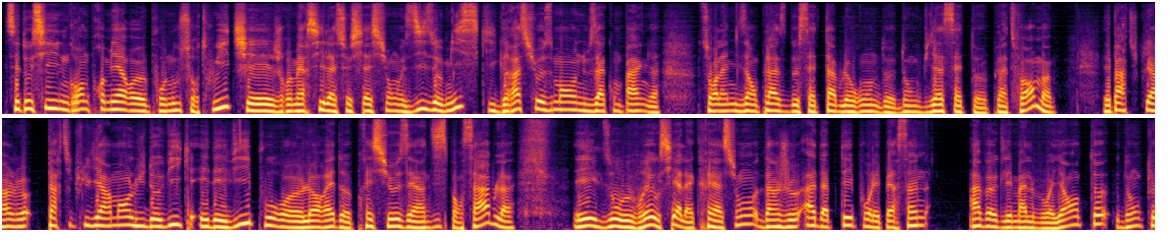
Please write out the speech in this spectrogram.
C'est aussi une grande première euh, pour nous sur Twitch et je remercie l'association Zizomis qui gracieusement nous accompagne sur la mise en place de cette table ronde donc via cette euh, plateforme et particulièrement Ludovic et Davy pour euh, leur aide précieuse et indispensable. Et ils ont œuvré aussi à la création d'un jeu adapté pour les personnes aveugles et malvoyantes, donc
